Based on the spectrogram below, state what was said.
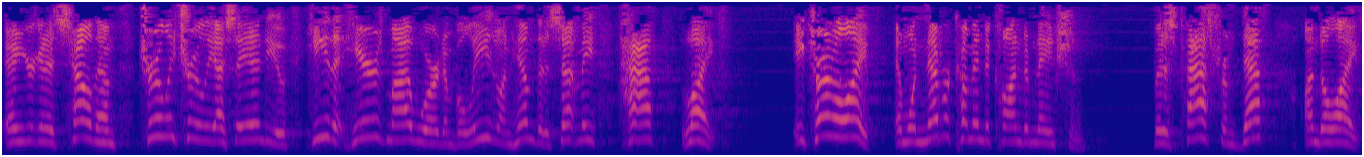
And you're going to tell them, truly, truly, I say unto you, he that hears my word and believes on him that has sent me hath life. Eternal life. And will never come into condemnation. But is passed from death unto life.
